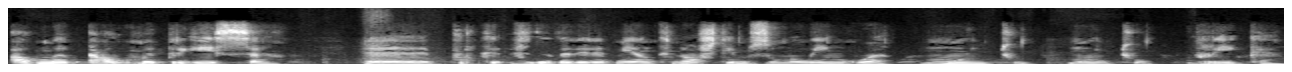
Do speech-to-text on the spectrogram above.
alguma, alguma preguiça, porque verdadeiramente nós temos uma língua muito, muito rica.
